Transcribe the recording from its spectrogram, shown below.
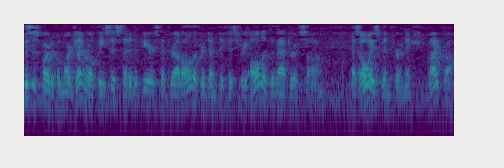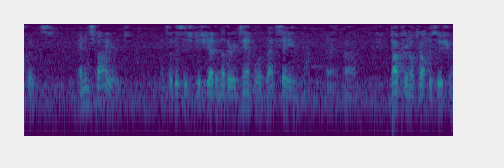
This is part of a more general thesis that it appears that throughout all of redemptive history, all of the matter of song has always been furnished by prophets and inspired. So this is just yet another example of that same uh, doctrinal proposition.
